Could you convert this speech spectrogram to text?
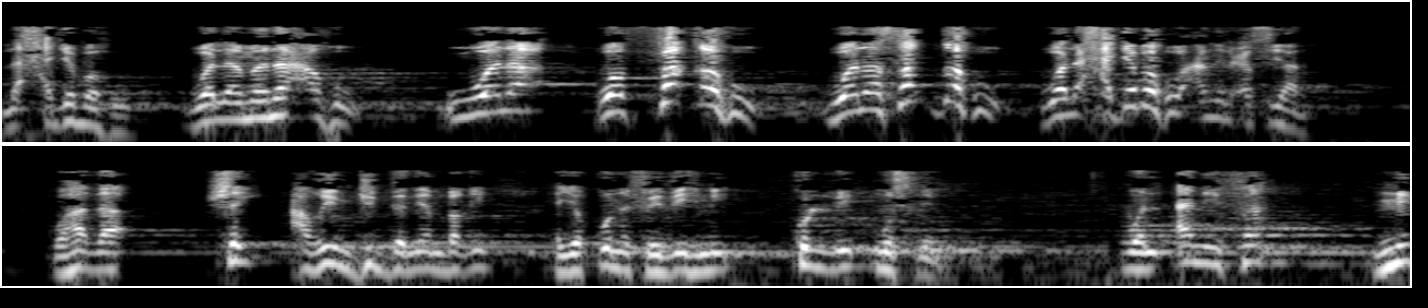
لحجبه ولمنعه ولا وفقه ولا صده ولا حجبه عن العصيان. وهذا شيء عظيم جدا ينبغي أن يكون في ذهن كل مسلم. والأنفة من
